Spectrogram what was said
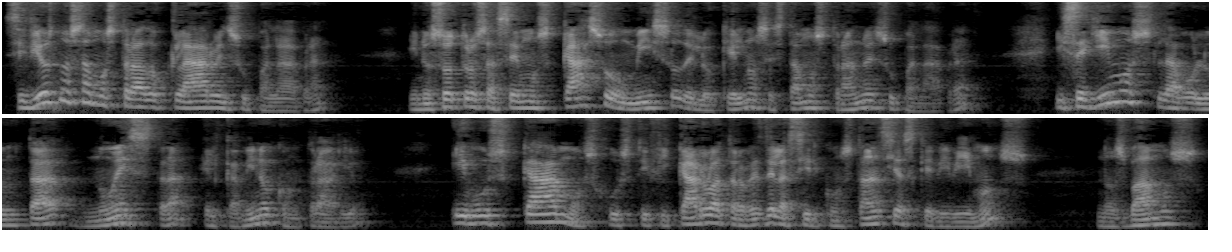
Si Dios nos ha mostrado claro en su palabra, y nosotros hacemos caso omiso de lo que Él nos está mostrando en su palabra y seguimos la voluntad nuestra, el camino contrario, y buscamos justificarlo a través de las circunstancias que vivimos, nos vamos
